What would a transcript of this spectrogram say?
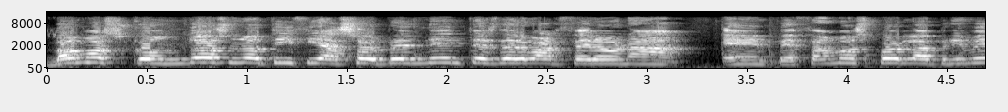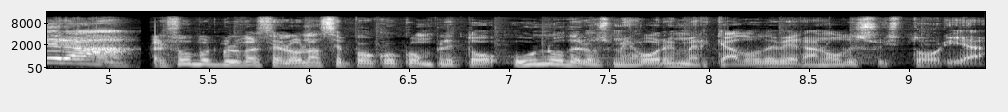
Vamos con dos noticias sorprendentes del Barcelona. Empezamos por la primera. El Club Barcelona hace poco completó uno de los mejores mercados de verano de su historia,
